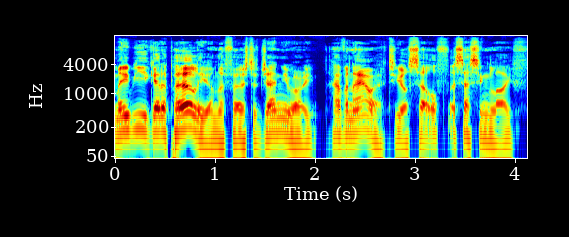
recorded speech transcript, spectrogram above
Maybe you get up early on the 1st of January, have an hour to yourself assessing life.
